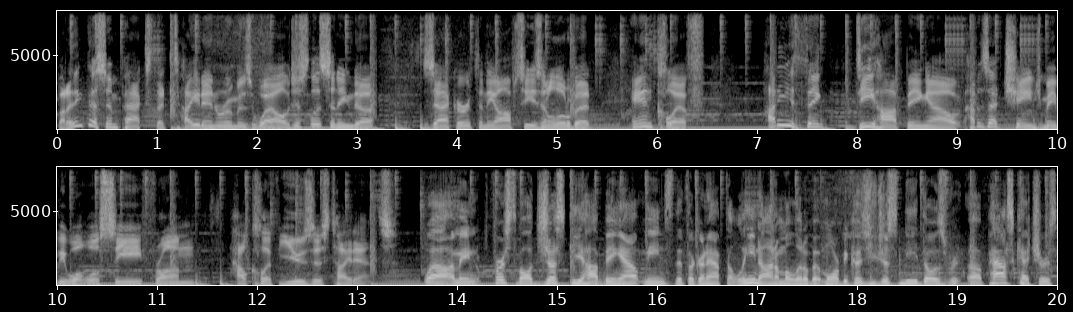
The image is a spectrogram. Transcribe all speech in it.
but I think this impacts the tight end room as well. Just listening to Zach Ertz in the offseason a little bit and Cliff, how do you think D Hop being out, how does that change maybe what we'll see from how Cliff uses tight ends? Well, I mean, first of all, just D Hop being out means that they're going to have to lean on him a little bit more because you just need those uh, pass catchers.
